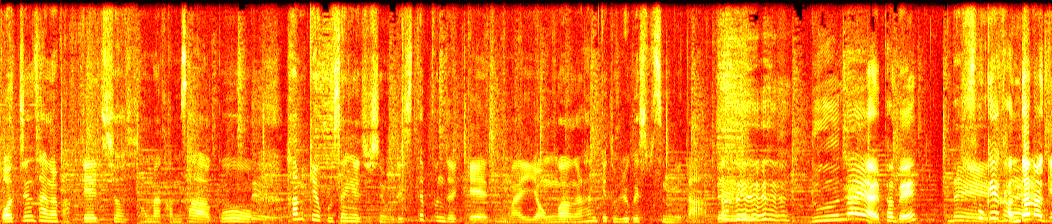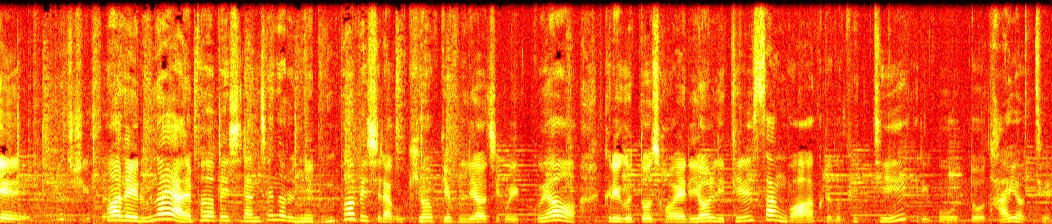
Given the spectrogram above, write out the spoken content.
멋진 상을 받게 해주셔서 정말 감사하고 네. 함께 고생해주신 우리 스태프분들께 정말 이 영광을 함께 돌리고 싶습니다. 네. 루나의 알파벳 네, 소개 간단하게 해주시겠어요? 아, 네. 루나의 알파벳이란 채널은요, 룸파벳이라고 귀엽게 불리어지고 있고요. 그리고 또 저의 리얼리티 일상과 그리고 뷰티, 그리고 또 다이어트.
